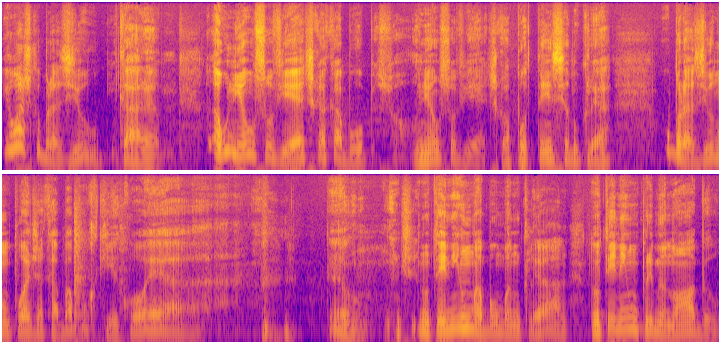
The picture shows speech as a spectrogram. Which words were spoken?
Eu acho que o Brasil, cara, a União Soviética acabou, pessoal. União Soviética, a potência nuclear. O Brasil não pode acabar por quê? Qual é a. Entendeu? A gente não tem nenhuma bomba nuclear, não tem nenhum prêmio Nobel.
